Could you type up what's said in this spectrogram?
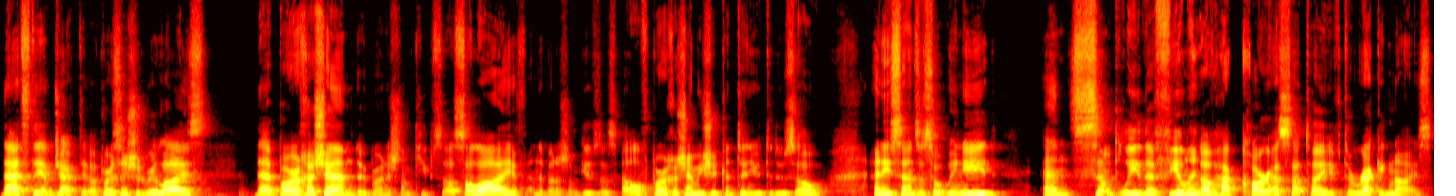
That's the objective. A person should realize that Baruch Hashem, the Shalom keeps us alive, and the Shalom gives us health. Baruch Hashem, He should continue to do so, and He sends us what we need. And simply the feeling of Hakaras Hatov, to recognize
